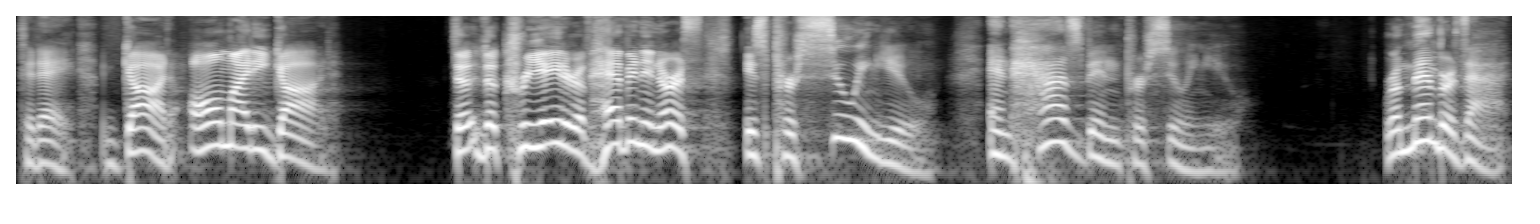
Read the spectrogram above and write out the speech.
today? God, Almighty God, The, the creator of heaven and earth is pursuing you and has been pursuing you. Remember that.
